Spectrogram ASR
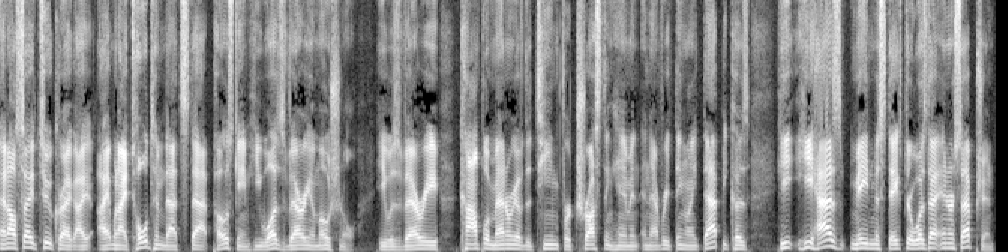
And I'll say too, Craig, I, I when I told him that stat post game, he was very emotional. He was very complimentary of the team for trusting him and, and everything like that because he he has made mistakes. There was that interception.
